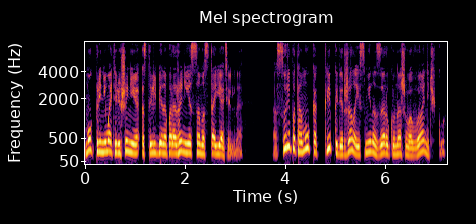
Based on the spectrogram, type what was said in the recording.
мог принимать решение о стрельбе на поражение самостоятельно. А судя по тому, как крепко держала Эсмина за руку нашего Ванечку,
